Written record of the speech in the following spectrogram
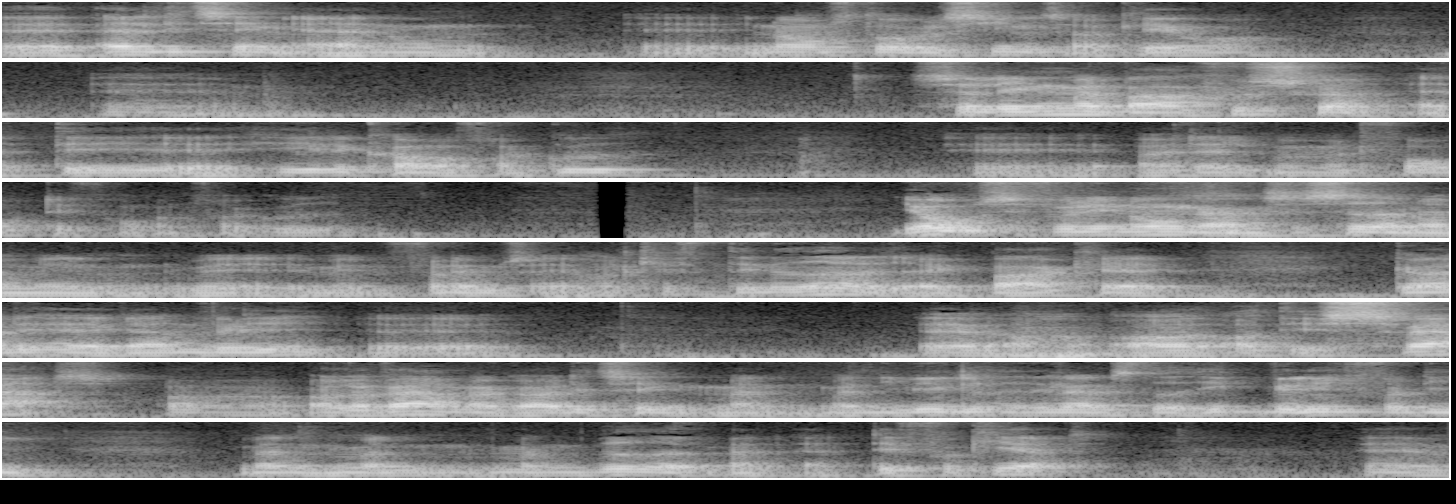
Øh, alle de ting er nogle øh, enormt store velsignelser og gaver. Øh, så længe man bare husker, at det hele kommer fra Gud, øh, og at alt, hvad man får, det får man fra Gud. Jo, selvfølgelig nogle gange, så sidder man med en, med, med en fornemmelse af, hold kæft, det er nederen, at jeg ikke bare kan gøre det her, jeg gerne vil. Øh, øh, og, og, og det er svært at, at lade være med at gøre de ting, man, man i virkeligheden et eller andet sted ikke vil, fordi man, man, man ved, at, man, at det er forkert. Øh,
